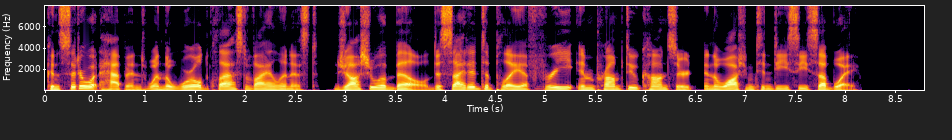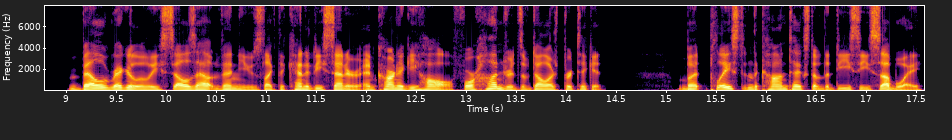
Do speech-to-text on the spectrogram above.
consider what happened when the world class violinist Joshua Bell decided to play a free impromptu concert in the Washington, D.C. subway. Bell regularly sells out venues like the Kennedy Center and Carnegie Hall for hundreds of dollars per ticket. But placed in the context of the DC subway,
